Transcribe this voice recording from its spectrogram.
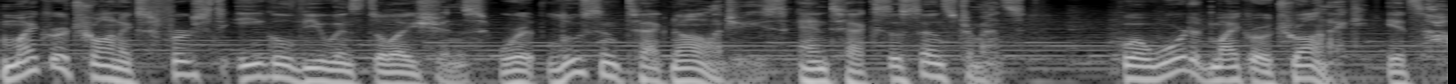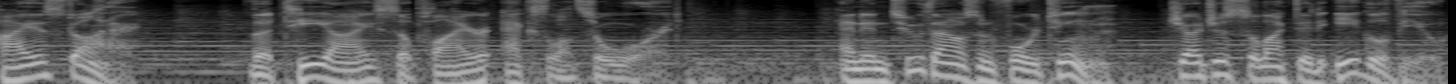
Microtronic's first EagleView installations were at Lucent Technologies and Texas Instruments, who awarded Microtronic its highest honor, the TI Supplier Excellence Award. And in 2014, judges selected EagleView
